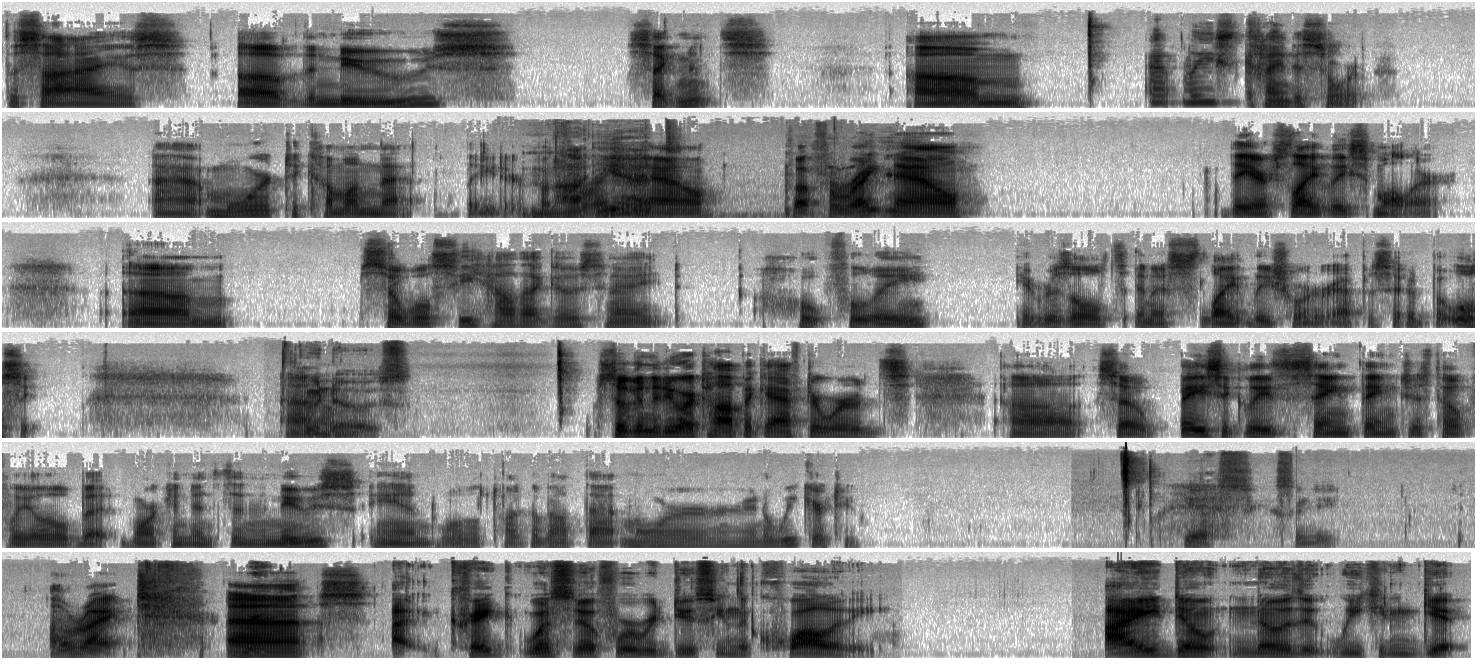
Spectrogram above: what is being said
the size of the news segments, um, at least kind of, sort of. Uh, more to come on that later. But Not for right yet. now, but for right now, they are slightly smaller. Um, so we'll see how that goes tonight. Hopefully, it results in a slightly shorter episode, but we'll see. Who Um, knows? Still going to do our topic afterwards. Uh, so basically, it's the same thing, just hopefully a little bit more condensed in the news, and we'll talk about that more in a week or two. Yes, yes, indeed. All right. Uh, s- I, Craig wants to know if we're reducing the quality. I don't know that we can get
